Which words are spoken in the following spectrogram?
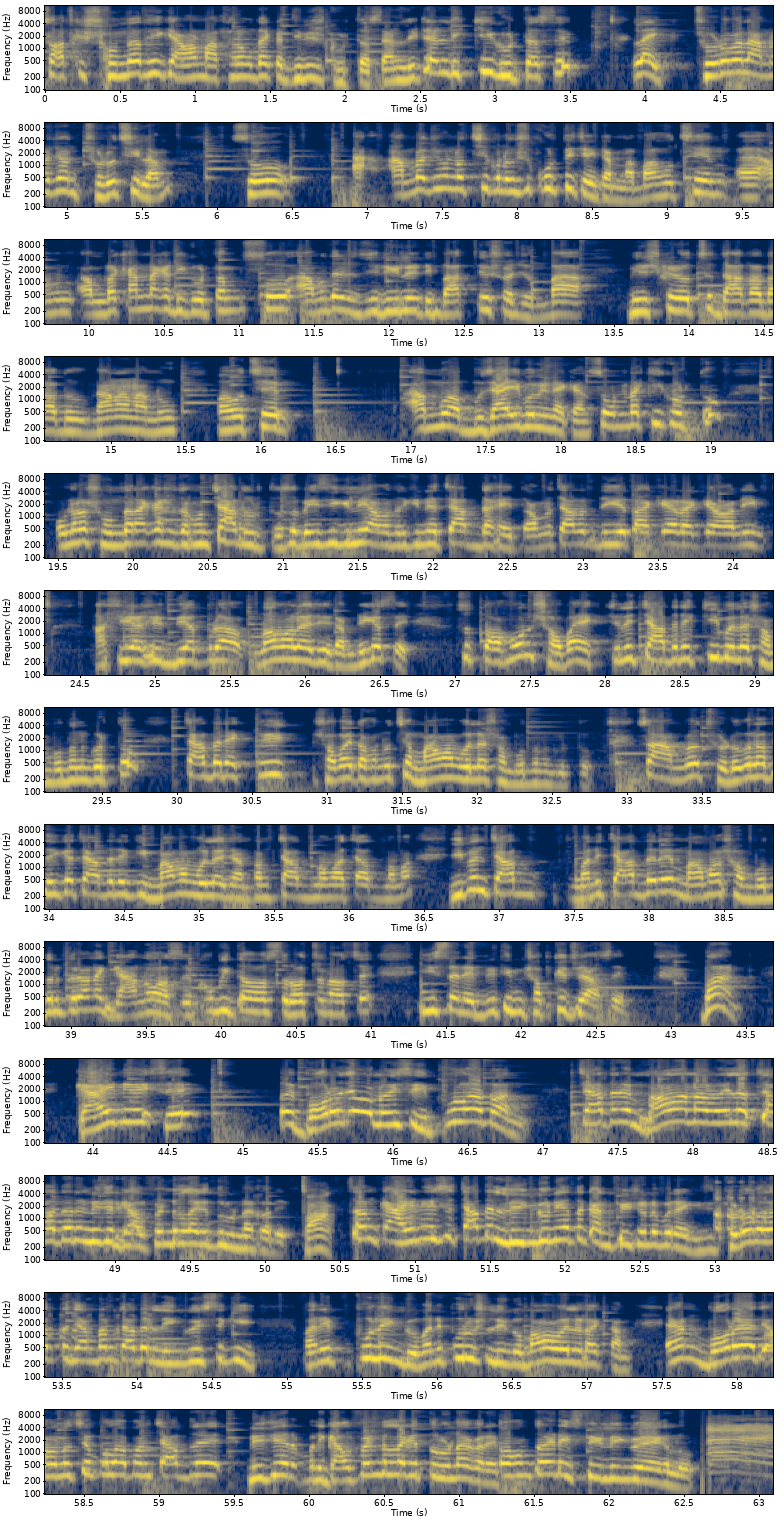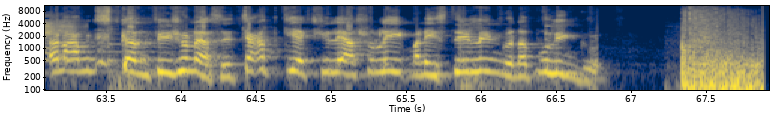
So আজকে সন্ধ্যা থেকে আমার মাথার মধ্যে একটা জিনিস ঘুরতেছে আর লিটারালি কি ঘুরতেছে? লাইক ছোটবেলায় আমরা যখন ছোটো ছিলাম সো আমরা যখন হচ্ছে কোনো কিছু করতে চাইতাম না, বা হচ্ছে আমরা কান্নাকাটি করতাম সো আমাদের যে রিলেটিভ আত্মীয় স্বজন, বা বিশেষ করে হচ্ছে দাদা, দাদু, নানা, নানু, বা হচ্ছে আম্মু, আব্বু, যাই বলি না কেন সো ওনারা কি করতো? ওনারা সন্ধ্যার আকাশে যখন চাঁদ উঠতো সো বেসিক্যালি আমাদেরকে নিয়ে চাঁদ দেখাইতো, আমরা চাঁদের দিকে তাকে তাকে অনেক হাসি হাসি দিয়ে পুরো নর্মাল হয়ে যেতাম ঠিক আছে? সো তখন সবাই অ্যাকচুয়ালি চাঁদের কি বলে সম্বোধন করতো? চাঁদের অ্যাকচুয়ালি সবাই তখন হচ্ছে মামা বলে সম্বোধন করতো। সো আমরা ছোটবেলা থেকে চাঁদের কি মামা বলে জানতাম, চাঁদ মামা চাঁদ মামা। ইভেন চাঁদ মানে চাঁদের মামা সম্বোধন করে অনেক গানও আছে, কবিতাও আছে, রচনা আছে ইস এভরিথিং সবকিছু আছে। বাট কাহিনী হয়েছে ওই বড় যেমন হয়েছি পোলাপান। চাঁদের মামা না হইলে চাঁদের নিজের গার্লফ্রেন্ডের লাগে তুলনা করে। কারণ কাহিনী হচ্ছে চাঁদের লিঙ্গ নিয়ে তো কনফিউশনে পড়ে গেছি। ছোটবেলা তো জানতাম চাঁদের লিঙ্গ হচ্ছে কি? মানে পুলিঙ্গ মানে পুরুষ লিঙ্গ মামা বলে ডাকতাম। এখন বড় যেমন যখন হচ্ছে পোলাপান চাঁদরে নিজের মানে গার্লফ্রেন্ডের লাগে তুলনা করে তখন তো এটা স্ত্রীলিঙ্গ হয়ে গেল। কারণ আমি জাস্ট কনফিউশন আছে চাঁদ কি অ্যাকচুয়ালি আসলেই মানে স্ত্রীলিঙ্গ না পুলিঙ্গ?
